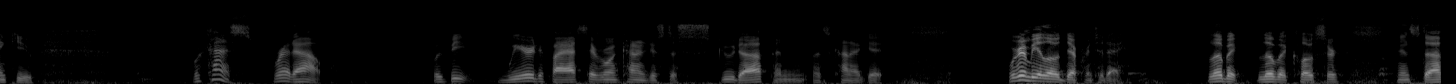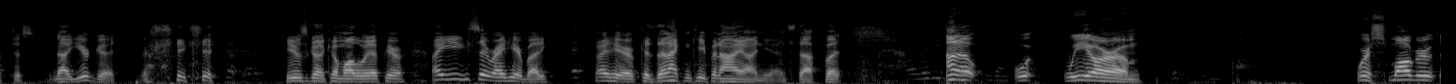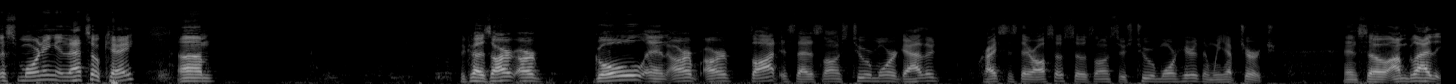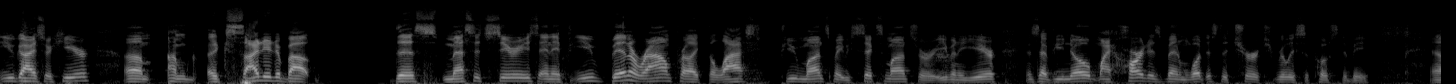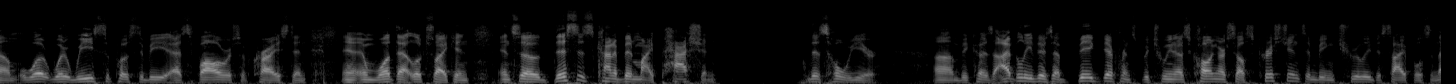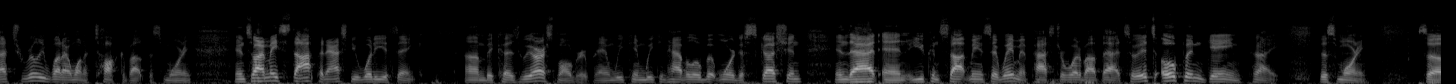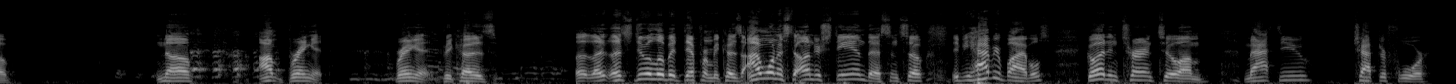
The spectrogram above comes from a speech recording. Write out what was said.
Thank you. We're kind of spread out. It Would be weird if I asked everyone kind of just to scoot up and let's kind of get. We're going to be a little different today. A little bit, a little bit closer and stuff. Just no, you're good. he was going to come all the way up here. Right, you can sit right here, buddy, right here, because then I can keep an eye on you and stuff. But I don't know. We are. Um, we're a small group this morning, and that's okay. Um, because our, our goal and our, our thought is that as long as two or more are gathered, Christ is there also. So as long as there's two or more here, then we have church. And so I'm glad that you guys are here. Um, I'm excited about this message series. And if you've been around for like the last few months, maybe six months or even a year, and stuff, you know my heart has been what is the church really supposed to be? Um, what, what are we supposed to be as followers of Christ and, and, and what that looks like. And, and so this has kind of been my passion this whole year. Um, because I believe there's a big difference between us calling ourselves Christians and being truly disciples. And that's really what I want to talk about this morning. And so I may stop and ask you, what do you think? Um, because we are a small group and we can, we can have a little bit more discussion in that. And you can stop me and say, wait a minute, Pastor, what about that? So it's open game tonight, this morning. So no, I'm bring it, bring it because uh, let, us do a little bit different because I want us to understand this. And so, if you have your Bibles, go ahead and turn to um, Matthew chapter four,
